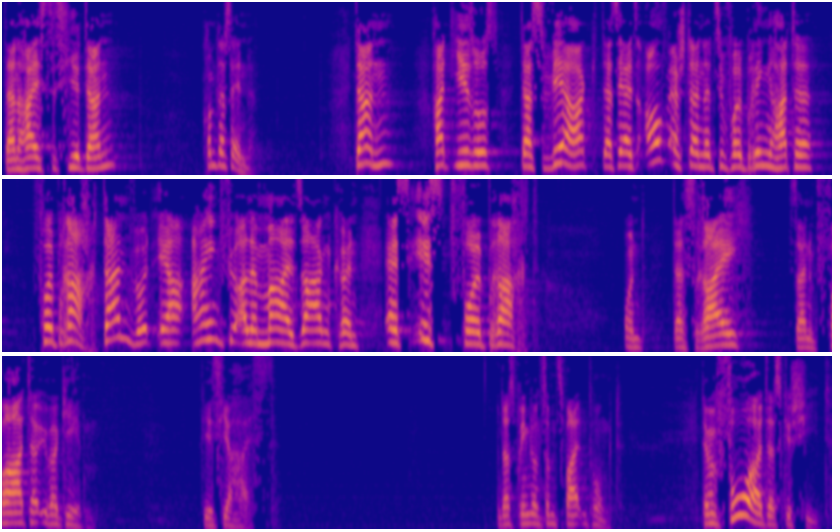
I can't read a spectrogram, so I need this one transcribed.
dann heißt es hier, dann kommt das Ende. Dann hat Jesus das Werk, das er als Auferstandener zu vollbringen hatte, vollbracht. Dann wird er ein für alle Mal sagen können, es ist vollbracht und das Reich seinem Vater übergeben, wie es hier heißt. Und das bringt uns zum zweiten Punkt. Denn bevor das geschieht,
